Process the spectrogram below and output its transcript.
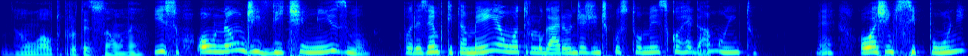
Não autoproteção, né? Isso, ou não de vitimismo, por exemplo, que também é um outro lugar onde a gente costuma escorregar muito. Né? Ou a gente se pune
